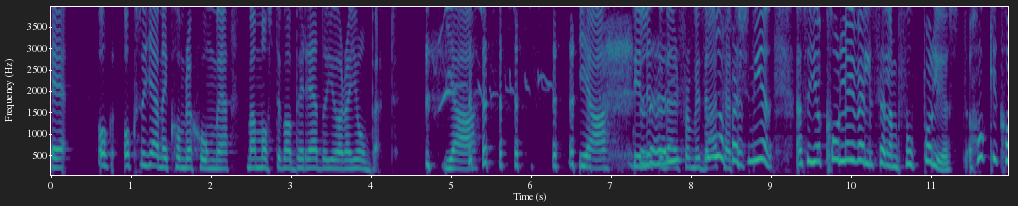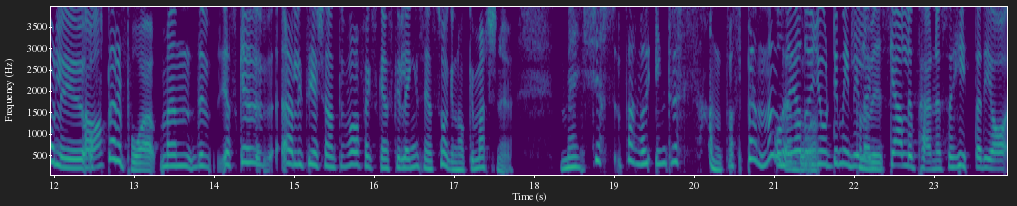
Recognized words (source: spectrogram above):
Eh, och också gärna i kombination med man måste vara beredd att göra jobbet. Ja, ja det är lite det därifrån vi är är så där. för jag att- fascinerande. Alltså, jag kollar ju väldigt sällan på fotboll just. Hockey kollar jag ju Ja. oftare på. Men det, jag ska ärligt erkänna att det var faktiskt ganska länge sedan jag såg en hockeymatch nu. Men just, fan vad intressant, vad spännande Och när jag då ändå, gjorde min lilla gallup här nu så hittade jag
